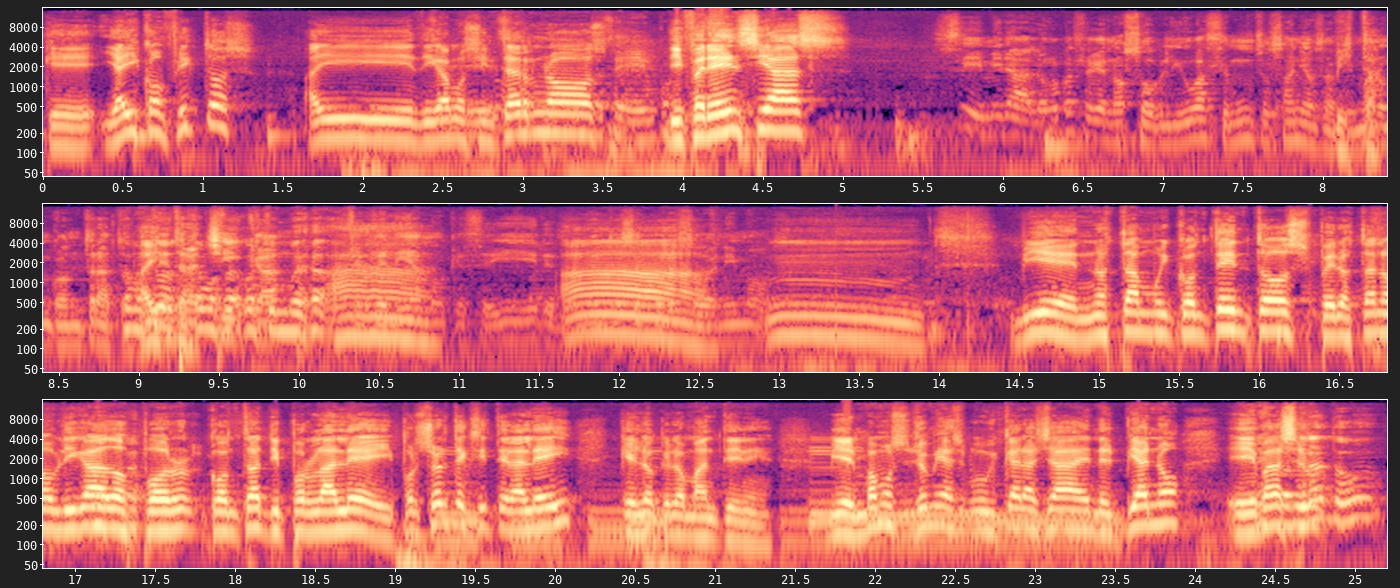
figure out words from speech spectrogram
que. ¿Y hay conflictos? ¿Hay, digamos, internos? sí. ¿Diferencias? Pasa que nos obligó hace muchos años a Vista. firmar un contrato. Estamos Ahí está. chica que Ah. teníamos que seguir. Ah, entonces por eso venimos. mm, bien, no están muy contentos, pero están obligados por contrato y por la ley. Por suerte existe la ley, que es lo que lo mantiene. Bien, vamos, yo me voy a ubicar allá en el piano. Eh, ¿Tenés van a ser- contrato?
